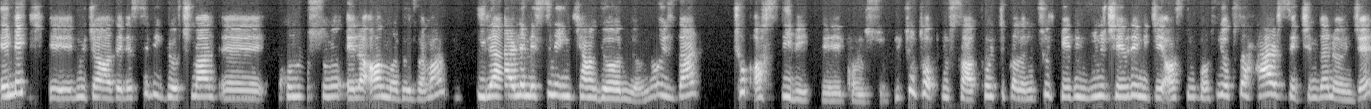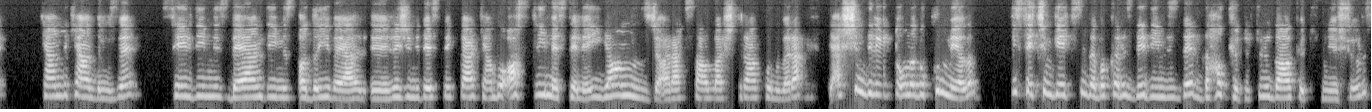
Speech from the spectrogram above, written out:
Emek e, mücadelesi bir göçmen e, konusunu ele almadığı zaman ilerlemesine imkan görmüyorum. O yüzden çok asli bir e, konusu. Bütün toplumsal politikaların Türkiye'de yüzünü çeviremeyeceği asli bir konusu. Yoksa her seçimden önce kendi kendimize sevdiğimiz, beğendiğimiz adayı veya e, rejimi desteklerken bu asli meseleyi yalnızca araçsallaştıran konulara ya şimdilik de ona dokunmayalım. Bir seçim geçsin de bakarız dediğimizde daha kötüsünü daha kötüsünü yaşıyoruz.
